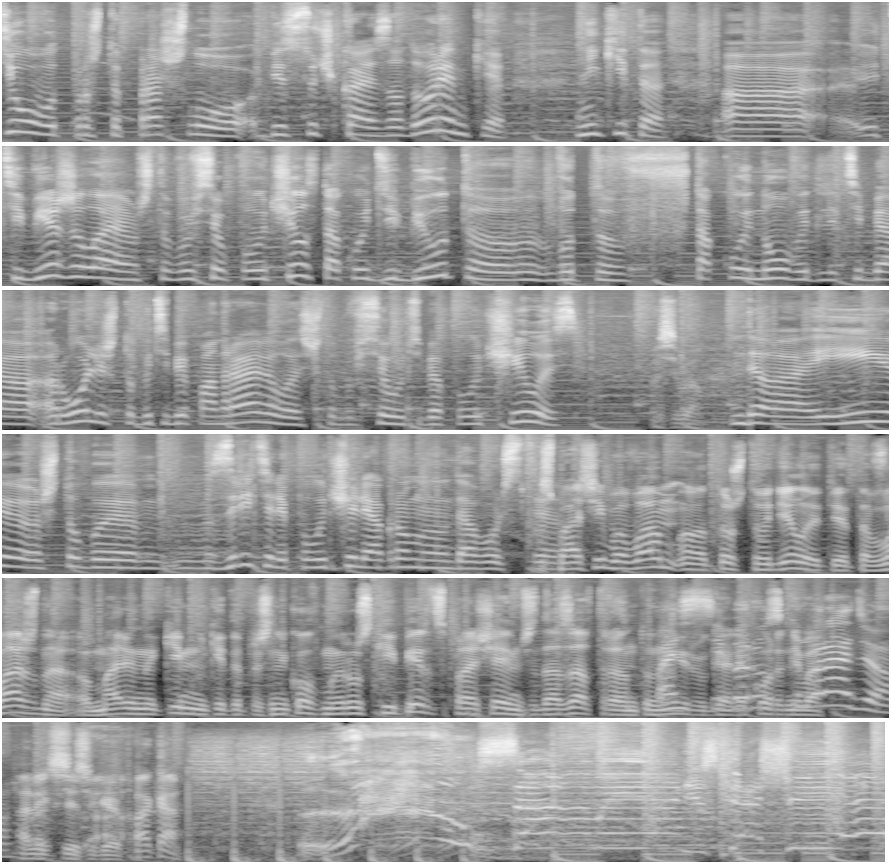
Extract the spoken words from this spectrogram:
все вот просто прошло без сучка и задоринки. Никита, а, тебе желаем, чтобы все получилось, такой дебют э, вот в такой новой для тебя роли, чтобы тебе понравилось, чтобы все у тебя получилось. Спасибо. Да, и чтобы зрители получили огромное удовольствие. Спасибо вам. Э, То, что вы делаете, это важно. Марина Ким, Никита Пресняков. Мы русские перцы. Прощаемся до завтра. Антон Юрьев, Галя Корнева. радио. Алексей Сигаев. Пока. Самые не спящие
